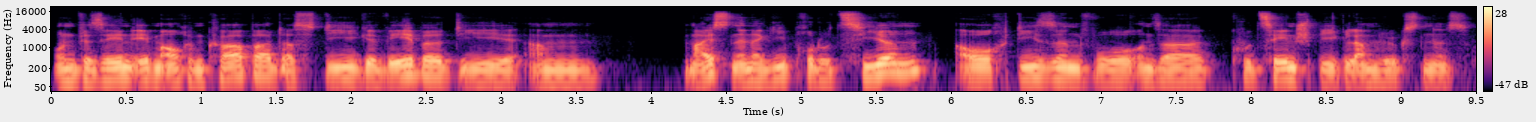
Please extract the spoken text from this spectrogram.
Und wir sehen eben auch im Körper, dass die Gewebe, die am meisten Energie produzieren, auch die sind, wo unser Q10-Spiegel am höchsten ist.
